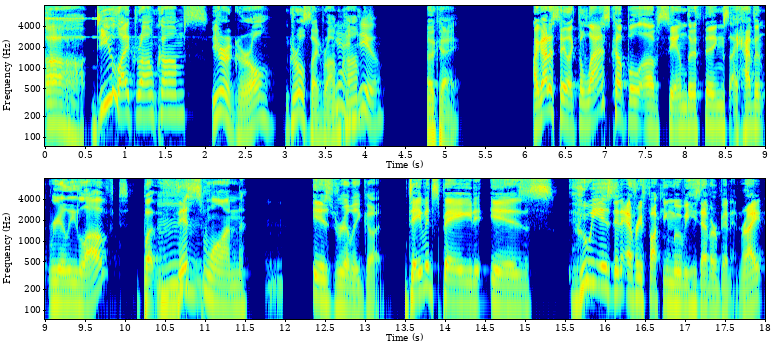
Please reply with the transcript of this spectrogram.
Oh, do you like rom coms? You're a girl. Girls like rom Yeah. I do. Okay. I got to say, like the last couple of Sandler things, I haven't really loved, but this mm. one is really good. David Spade is who he is in every fucking movie he's ever been in, right?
